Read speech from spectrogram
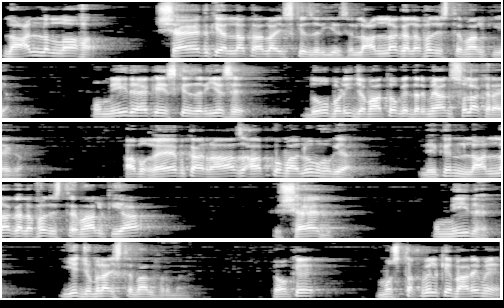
لا اللہ شاید کہ اللہ تعالیٰ اس کے ذریعے سے لا اللہ کا لفظ استعمال کیا۔ امید ہے کہ اس کے ذریعے سے دو بڑی جماعتوں کے درمیان صلح کرائے گا۔ اب غیب کا راز آپ کو معلوم ہو گیا، لیکن لاللہ کا لفظ استعمال کیا کہ شاید، امید ہے۔ یہ جملہ استعمال فرمائے کیونکہ مستقبل کے بارے میں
